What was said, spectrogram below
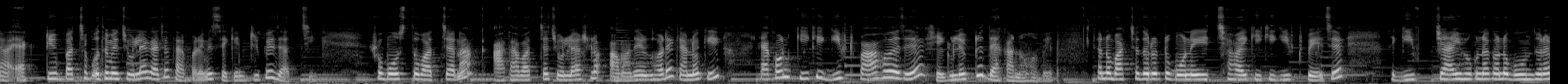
না, এক ট্রিপ বাচ্চা প্রথমে চলে গেছে, তারপরে আমি সেকেন্ড ট্রিপে যাচ্ছি। সমস্ত বাচ্চা না, আধা বাচ্চা চলে আসলো আমাদের ঘরে। কেন কি, এখন কি কি গিফট পাওয়া হয়েছে সেগুলো একটু দেখানো হবে। কেন বাচ্চাদের একটু মনে ইচ্ছা হয় কি কি গিফট পেয়েছে? গিফট যাই হোক না কেন, বন্ধুরা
